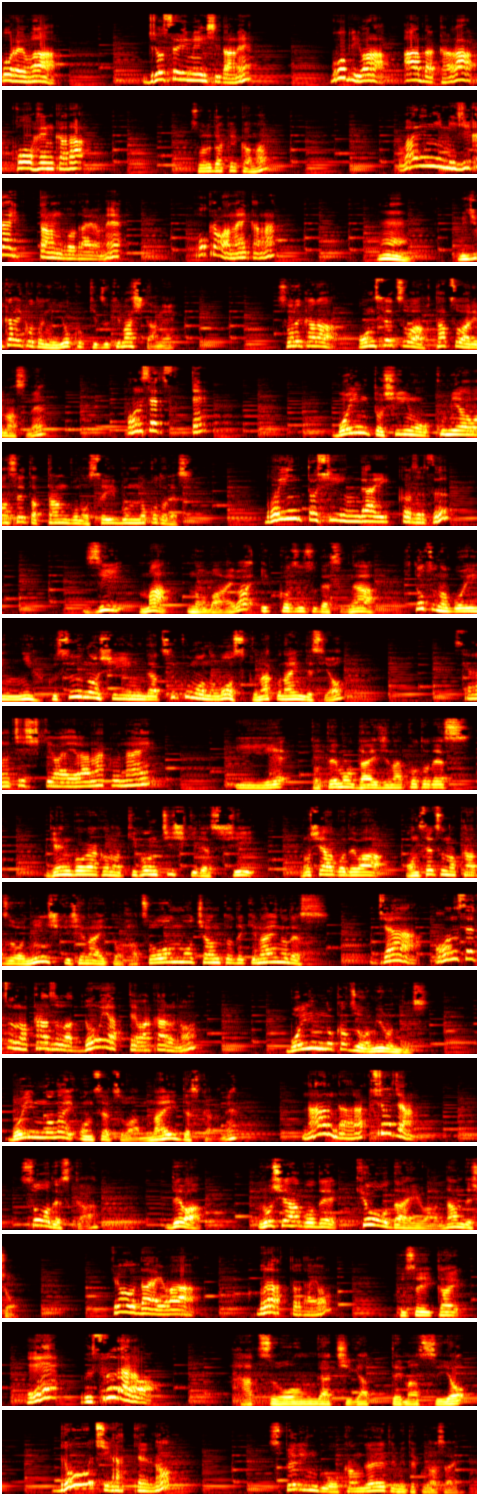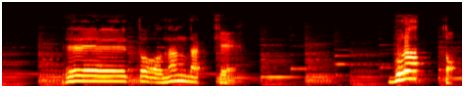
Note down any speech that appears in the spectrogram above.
これは、女性名詞だね。語尾は、あだから後編から、それだけかな？割に短い単語だよね。他はないかな？うん。短いことによく気づきましたね。それから音節は二つありますね。音節って？母音と子音を組み合わせた単語の成分のことです。母音と子音が一個ずつ？z, まの場合は一個ずつですが、一つの母音に複数の子音がつくものも少なくないんですよ。その知識はいらなくない？いいえ、とても大事なことです。言語学の基本知識ですし、ロシア語では音節の数を認識しないと発音もちゃんとできないのです。じゃあ、音節の数はどうやってわかるの？母音の数を見るんです。母音のない音節はないですからね。なんだ、楽勝じゃん。そうですか？では、ロシア語で兄弟は何でしょう？兄弟は、ブラッドだよ。不正解。え？嘘だろ。発音が違ってますよ。どう違ってるの？スペリングを考えてみてください。えーと、なんだっけ？ブラッド。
